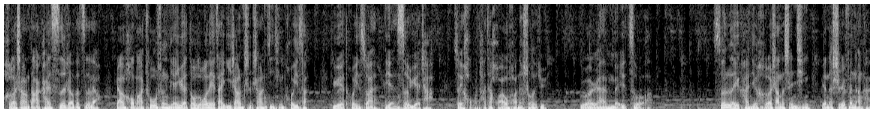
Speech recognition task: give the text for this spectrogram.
和尚打开死者的资料，然后把出生年月都罗列在一张纸上进行推算。越推算，脸色越差。最后，他才缓缓地说了句：“果然没错。”孙雷看见和尚的神情变得十分难看，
